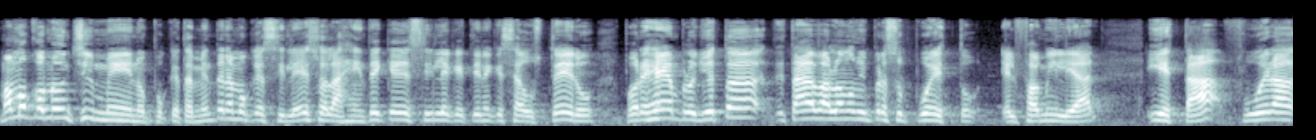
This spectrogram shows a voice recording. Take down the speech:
Vamos a comer un chimeno, porque también tenemos que decirle eso. A la gente hay que decirle que tiene que ser austero. Por ejemplo, yo estaba, evaluando mi presupuesto, el familiar, y está fuera,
